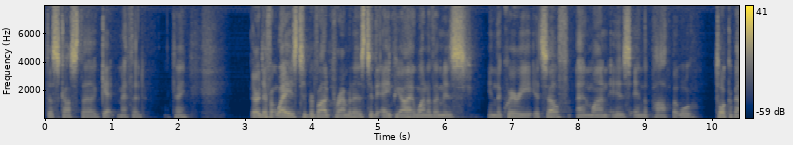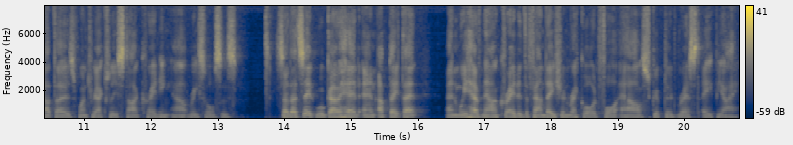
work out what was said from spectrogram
discuss the get method. Okay, there are different ways to provide parameters to the API. One of them is in the query itself, and one is in the path. But we'll talk about those once we actually start creating our resources. So that's it. We'll go ahead and update that. And we have now created the foundation record for our scripted REST API.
